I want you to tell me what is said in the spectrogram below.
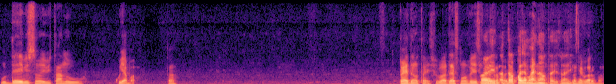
o Davidson ele está no Cuiabá. Tá? Perdão, Thaís. Foi a décima vez que vai, não atrapalha mais não, Thaís. Vai. Mas agora vai.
